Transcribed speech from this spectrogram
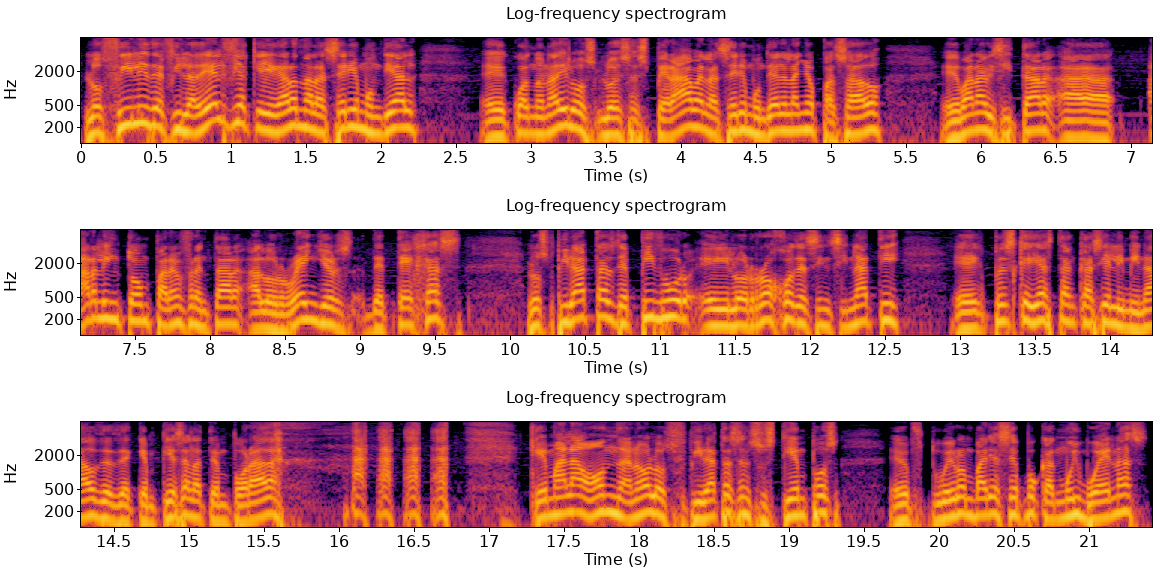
Los Phillies de Filadelfia, que llegaron a la Serie Mundial eh, cuando nadie los, esperaba en la Serie Mundial el año pasado. Eh, van a visitar a Arlington para enfrentar a los Rangers de Texas. Los Piratas de Pittsburgh y los Rojos de Cincinnati, eh, pues que ya están casi eliminados desde que empieza la temporada. Qué mala onda, ¿no? Los Piratas en sus tiempos tuvieron varias épocas muy buenas.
